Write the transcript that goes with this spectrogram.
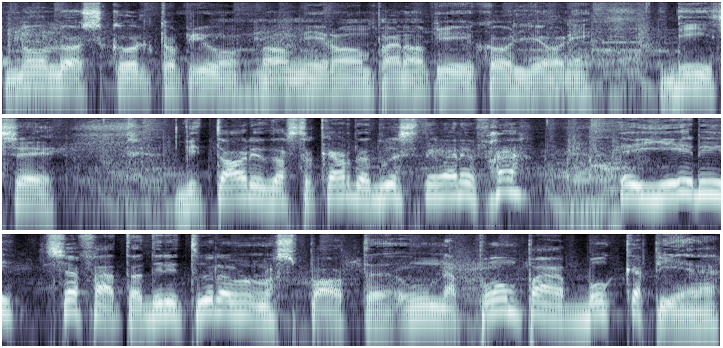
non lo ascolto più, non mi rompano più i coglioni. Dice Vittorio da Stoccarda due settimane fa e ieri ci ha fatto addirittura uno spot, una pompa a bocca piena.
